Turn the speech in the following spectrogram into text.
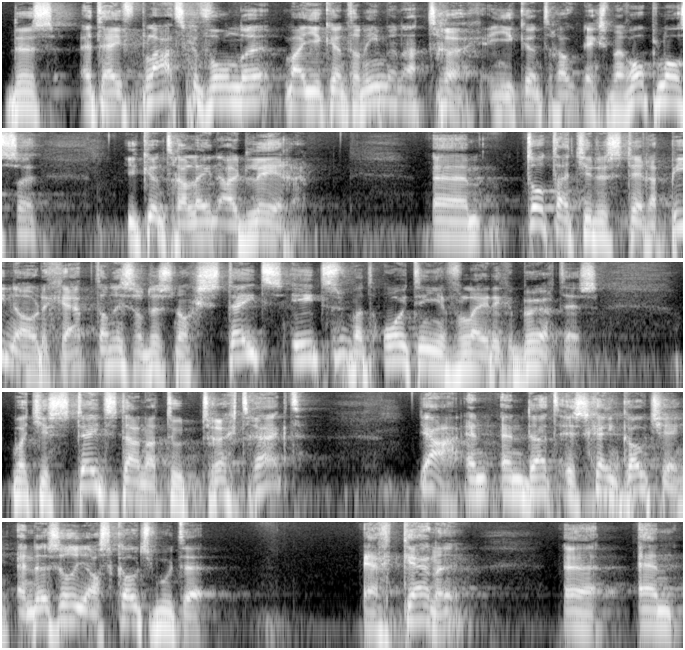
Dus het heeft plaatsgevonden, maar je kunt er niet meer naar terug. En je kunt er ook niks meer oplossen. Je kunt er alleen uit leren. Ehm, totdat je dus therapie nodig hebt, dan is er dus nog steeds iets wat ooit in je verleden gebeurd is. Wat je steeds daar naartoe terugtrekt. Ja, en, en dat is geen coaching. En dat zul je als coach moeten erkennen. Eh, en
